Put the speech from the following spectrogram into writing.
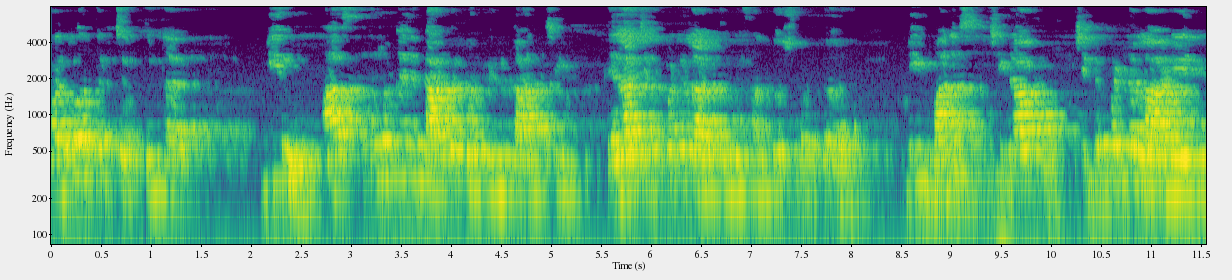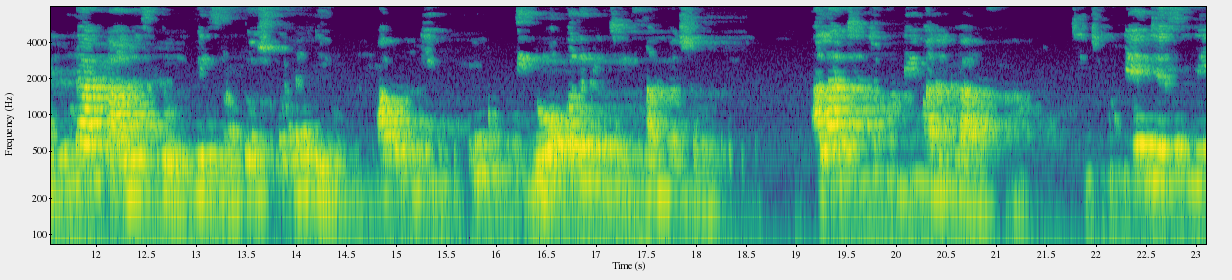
భగవంతుడు చెప్తున్నారు మీరు ఆ స్థూలమైన కాకర కొట్టిని కాల్చి ఎలా చిట్టపట్టలాడుతుంది సంతోషపడతారు. మీ మనసు చిరాకు చిట్టపట్టలాడేది కూడా కాలుస్తూ మీరు సంతోషపడండి. అప్పుడు మీకు పూర్తి లోపల నుంచి సంతోషం అలా చిచ్చుకుంటే మనం కాలుస్తాం. చిచ్చుకుంటే ఏం చేస్తుంది?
